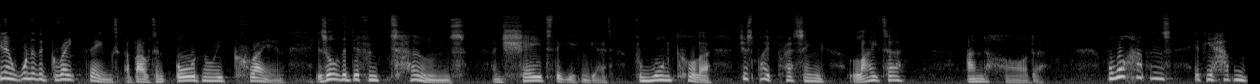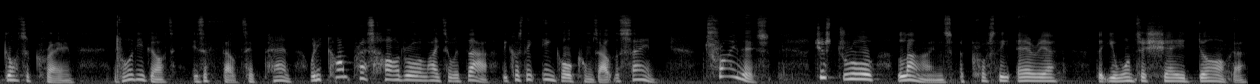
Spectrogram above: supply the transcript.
You know, one of the great things about an ordinary crayon is all the different tones and shades that you can get from one colour just by pressing lighter and harder. But what happens if you haven't got a crayon? If all you got is a felt tip pen? Well, you can't press harder or lighter with that because the ink all comes out the same. Try this. Just draw lines across the area that you want to shade darker,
